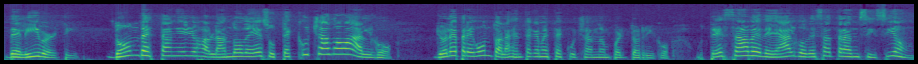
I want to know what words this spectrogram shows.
de Liberty? ¿Dónde están ellos hablando de eso? ¿Usted ha escuchado algo? Yo le pregunto a la gente que me está escuchando en Puerto Rico, ¿usted sabe de algo de esa transición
